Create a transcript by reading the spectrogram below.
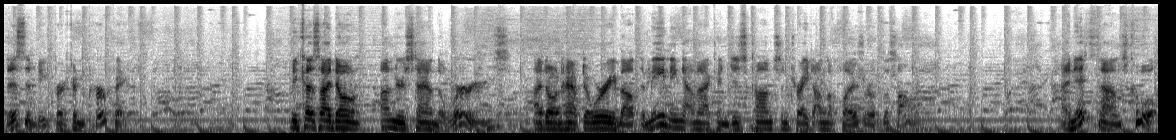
this would be freaking perfect. Because I don't understand the words, I don't have to worry about the meaning, and I can just concentrate on the pleasure of the song. And it sounds cool.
